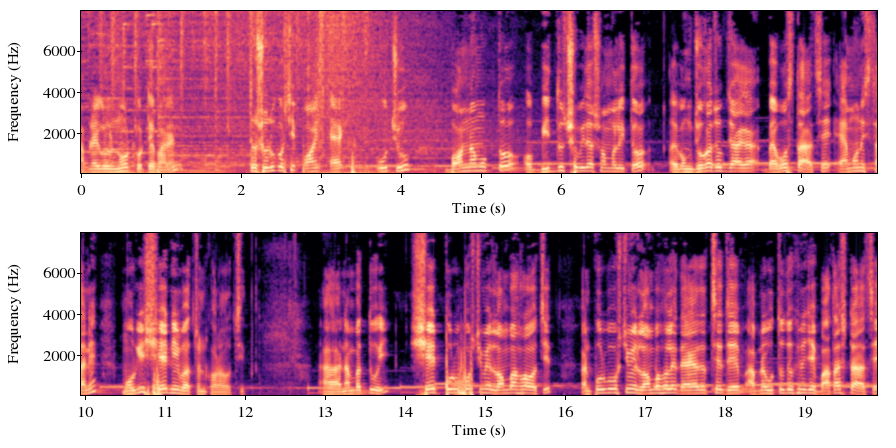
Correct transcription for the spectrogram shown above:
আপনারা এগুলো নোট করতে পারেন। তো শুরু করছি পয়েন্ট এক, উঁচু। বন্যামুক্ত ও বিদ্যুৎ সুবিধা সম্বলিত এবং যোগাযোগ জায়গা ব্যবস্থা আছে এমন স্থানে মুরগির শেড নির্বাচন করা উচিত। নাম্বার দুই, শেড পূর্ব পশ্চিমে লম্বা হওয়া উচিত, কারণ পূর্ব পশ্চিমে লম্বা হলে দেখা যাচ্ছে যে আপনার উত্তর দক্ষিণে যে বাতাসটা আছে,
